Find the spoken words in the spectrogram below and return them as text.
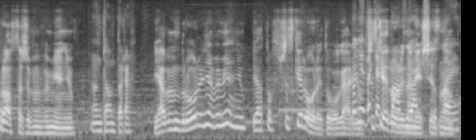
Proste, żebym wymienił. No dobra. Ja bym rury nie wymienił. Ja to wszystkie rury tu To ogarniam. nie tak Wszystkie jak rury na Pawlak mieście tutaj.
